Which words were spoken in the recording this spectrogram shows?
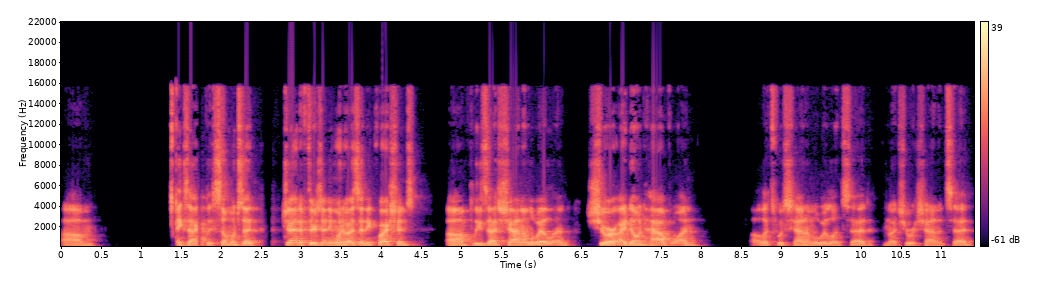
Um, exactly. Someone said, Jen, if there's anyone who has any questions, um, please ask Shannon Llewellyn. Sure, I don't have one. Uh, let's what Shannon Llewellyn said. I'm not sure what Shannon said.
